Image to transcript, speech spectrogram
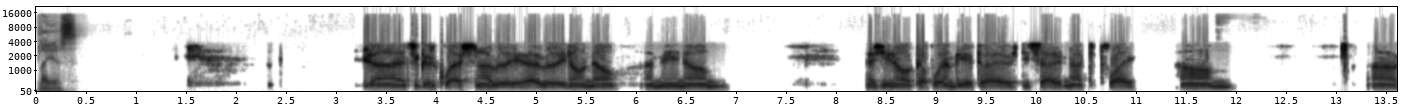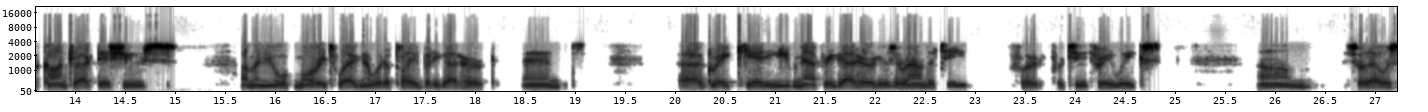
players? Yeah, that's a good question. I really, I really don't know. I mean, um, as you know, a couple NBA players decided not to play. Um, uh, contract issues. I mean, Moritz Wagner would have played, but he got hurt. And a uh, great kid. Even after he got hurt, he was around the team for, for two, three weeks. Um, so that was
